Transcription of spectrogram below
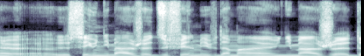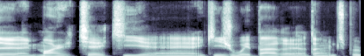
euh, c'est une image du film, évidemment, une image de Mark euh, qui, euh, qui est joué par, euh, attends un petit peu,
